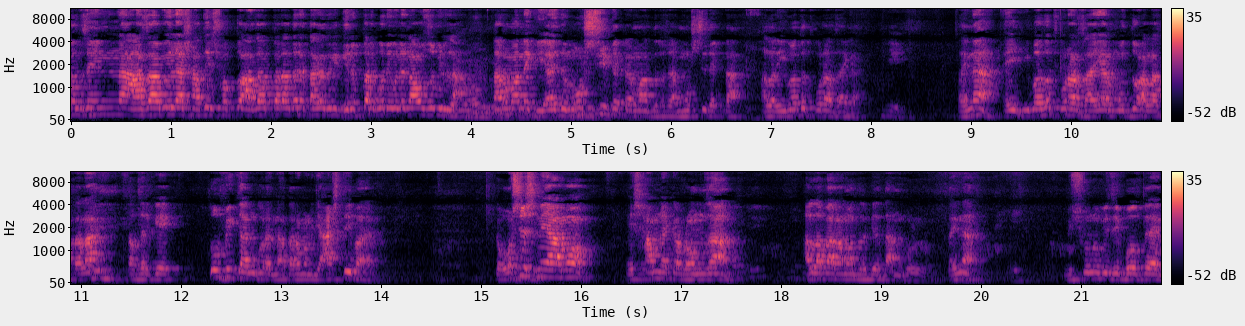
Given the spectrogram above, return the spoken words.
বলছেন ইন্না আযাবিল্লা সাথী সত্য আযাব তারা ধরে তাকে থেকে গ্রেফতার করে বলে নাউজুবিল্লাহ তার মানে কি? এই যে মসজিদ একটা মাদ্রাসা মসজিদ একটা আল্লাহর ইবাদত করার জায়গা। তাই না? এই ইবাদত করার জায়গার মধ্যে আল্লাহ তাআলা তাদেরকে তৌফিক দান করেন না তার মানে কি আসতেই পারে না। তো অশেষ নিয়ামত এই সামনে একটা রমজান। আল্লাহ পাক আমাদেরকে দান করল তাই না? বিশ্বনবীজি বলতেন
